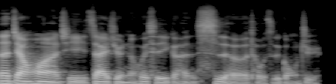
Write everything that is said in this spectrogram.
那这样的话呢，其实债券呢会是一个很适合投资工具。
